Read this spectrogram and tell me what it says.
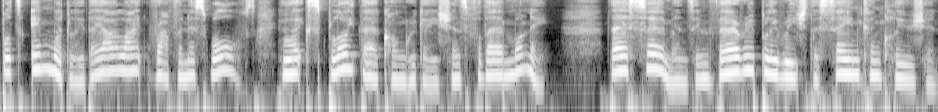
But inwardly they are like ravenous wolves who exploit their congregations for their money. Their sermons invariably reach the same conclusion,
